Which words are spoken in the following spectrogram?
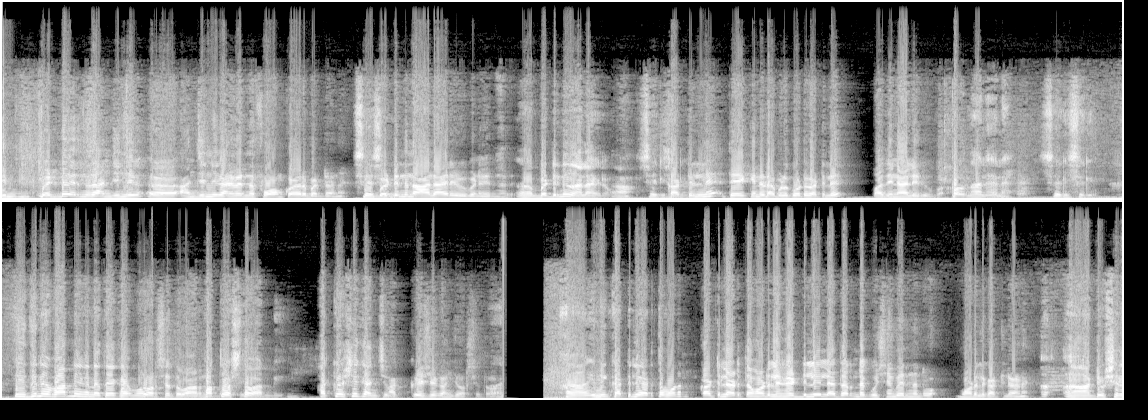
ഈ ബെഡ് വരുന്നത് അഞ്ചിഞ്ച് അഞ്ചിഞ്ച് കനം വരുന്ന ഫോം കോയർ ബെഡാണ് ബെഡിന് നാലായിരം രൂപയാണ് വരുന്നത്. ബെഡിന് നാലായിരം. ആ ശരി കട്ടിലിന് തേക്കിന്റെ ഡബിൾ കോട്ട് കട്ടിൽ പതിനാല് രൂപ. പതിനാല് അല്ലേ? ശരി ശരി. ഇതിന് വാറണ്ടി എങ്ങനെ തേക്കാൻ വർഷത്തെ വാറണ്ടി പത്ത് വർഷത്തെ വാറണ്ടി അക്വേഷ്യക്ക് അഞ്ചും? അക്വേഷ്യക്ക് അഞ്ച് വർഷത്തെ വാറണ്ടി ഇനി കട്ടിലെ അടുത്ത മോഡൽ കട്ടിലെ അടുത്ത മോഡൽ ഹെഡിൽ ലെതറിന്റെ കുഷൻ വരുന്ന മോഡൽ കട്ടിലാണ്. ആർട്ടിഫിഷ്യൽ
